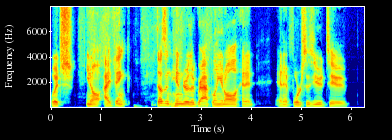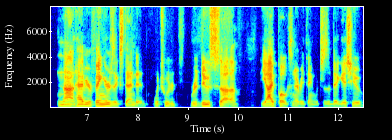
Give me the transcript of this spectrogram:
which you know I think doesn't hinder the grappling at all, and it and it forces you to not have your fingers extended, which would reduce uh, the eye pokes and everything, which is a big issue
